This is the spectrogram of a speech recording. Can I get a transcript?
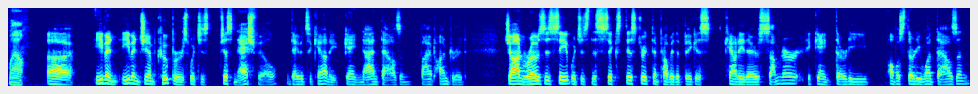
wow, Uh, even even Jim Cooper's, which is just Nashville, Davidson County, gained nine thousand five hundred. John Rose's seat, which is the sixth district and probably the biggest county there, Sumner, it gained thirty almost thirty one thousand.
